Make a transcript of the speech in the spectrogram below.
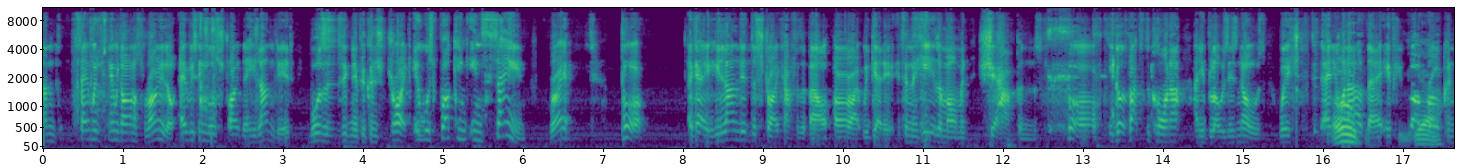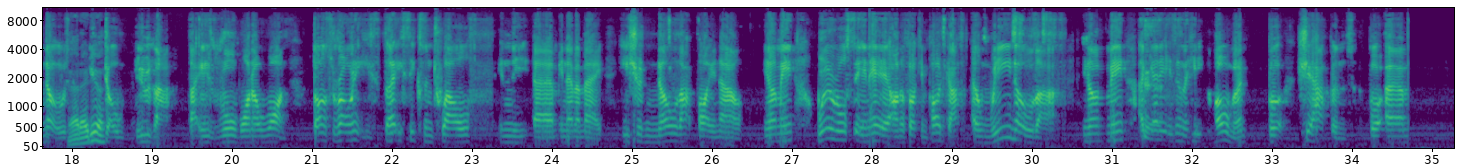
And same with same with Donald Cerrone though. Every single strike that he landed was a significant strike. It was fucking insane, right? But okay, he landed the strike after the bell. All right, we get it. It's in the heat of the moment. Shit happens. But he goes back to the corner and he blows his nose. Which to anyone Oh, out there, if you've got yeah. a broken nose, Bad idea. you don't do that. That is rule 101. Don Cerrone, he's 36 and 12 in the um, in MMA. He should know that by now. You know what I mean? We're all sitting here on a fucking podcast, and we know that. You know what I mean? I get it, it's in the heat of the moment, but shit happens. But um,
